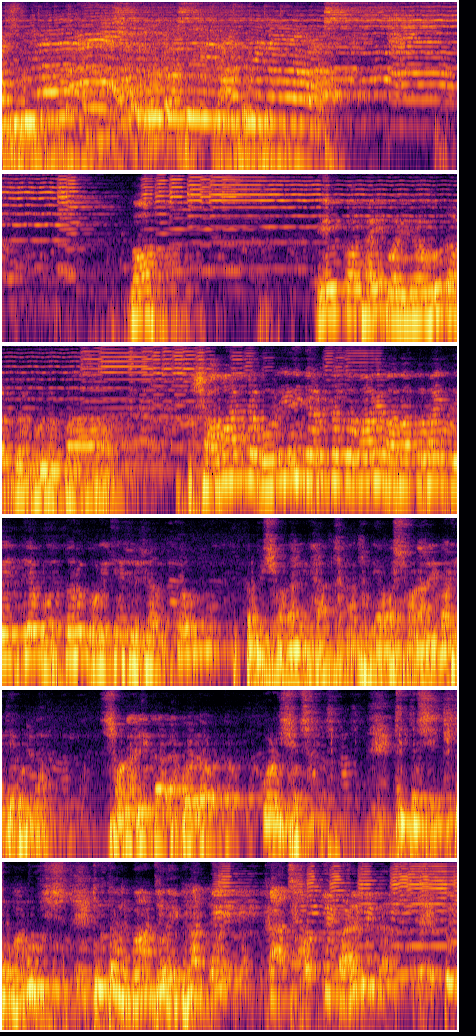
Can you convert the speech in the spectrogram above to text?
আসবি না। আসবি না এই কথাই বলি রঘুদণ্ড গুরুপা। সামান্য বলির জন্য তোমার বাবা তোমায় বৈদ্য পুত্র করেছে সে সুশান্ত আমি সোনালি হাত খানা ধরে আমার সোনালি বাড়িতে উঠলাম। শিক্ষিত মানুষ ঘাটে কাজ করতে পারবি না। তুই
